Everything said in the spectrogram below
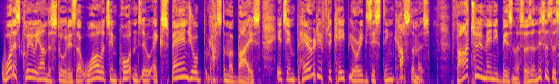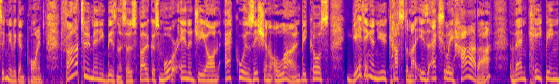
What is clearly understood is that while it's important to expand your customer base, it's imperative to keep your existing customers. Far too many businesses, and this is the significant point, far too many businesses focus more energy on acquisition alone because getting a new customer is actually harder than keeping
